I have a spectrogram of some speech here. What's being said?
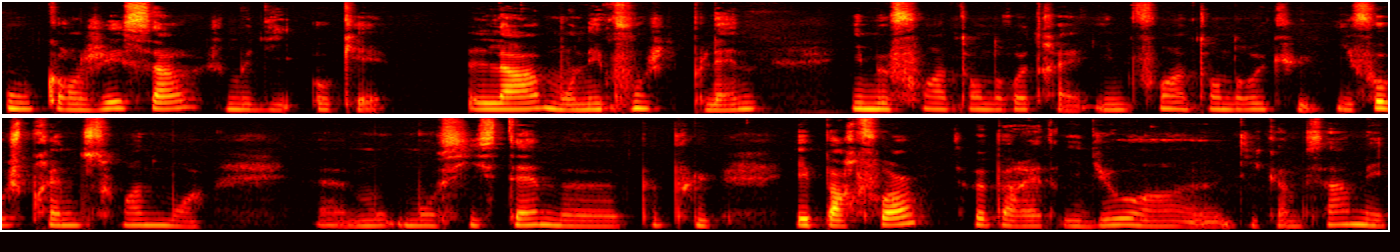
où quand j'ai ça, je me dis, ok, là, mon éponge est pleine, il me faut un temps de retrait, il me faut un temps de recul, il faut que je prenne soin de moi. Euh, mon, système euh, peut plus. Et parfois, ça peut paraître idiot hein, euh, dit comme ça, mais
